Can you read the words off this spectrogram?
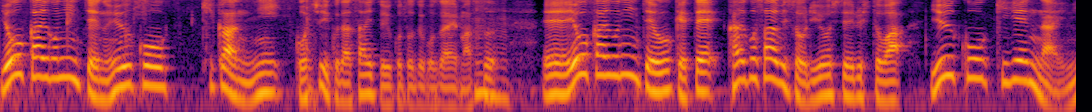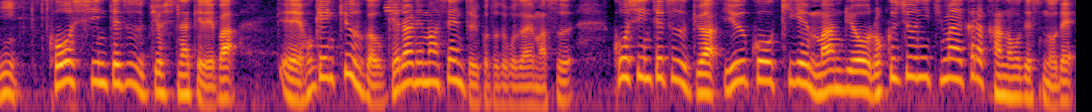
要介護認定の有効期間にご注意くださいということでございます。えー要介護認定を受けて介護サービスを利用している人は、有効期限内に更新手続きをしなければ、えー保険給付が受けられませんということでございます。更新手続きは有効期限満了60日前から可能ですので、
